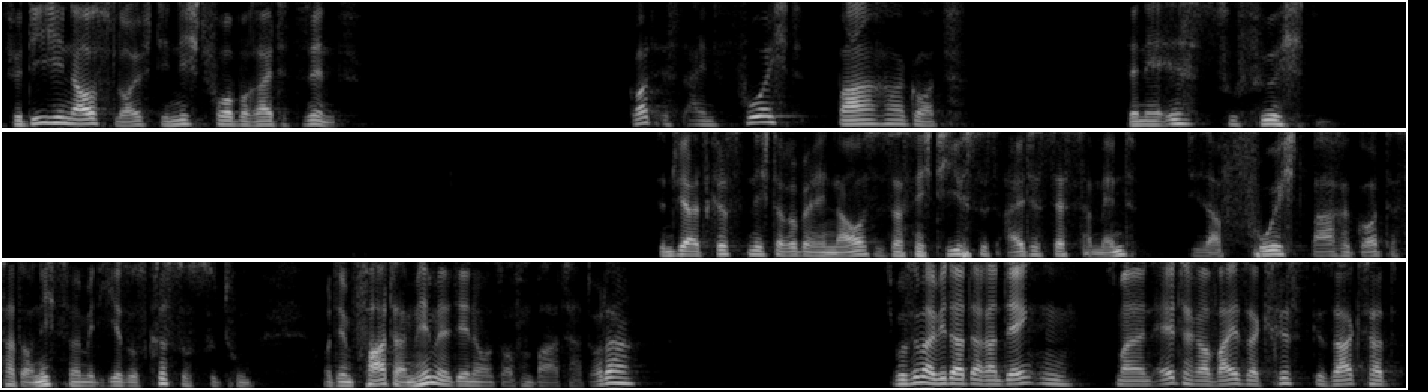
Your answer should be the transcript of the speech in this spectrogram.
für die hinausläuft, die nicht vorbereitet sind. Gott ist ein furchtbarer Gott, denn er ist zu fürchten. Sind wir als Christen nicht darüber hinaus? Ist das nicht tiefstes Altes Testament? Dieser furchtbare Gott, das hat auch nichts mehr mit Jesus Christus zu tun und dem Vater im Himmel, den er uns offenbart hat, oder? Ich muss immer wieder daran denken, was mal ein älterer, weiser Christ gesagt hat.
